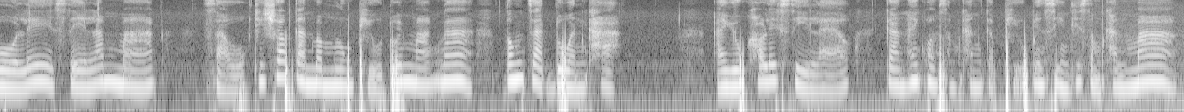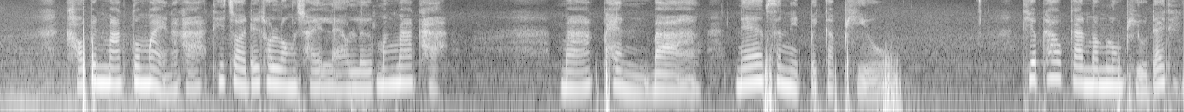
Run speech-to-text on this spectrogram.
โวเล่เซรั่มมาร์กสาวกที่ชอบการบำรุงผิวด้วยมาร์กหน้าต้องจัดด่วนค่ะ อายุเข้าเลขสี่แล้ว การให้ความสำคัญกับผิวเป็นสิ่งที่สำคัญมาก เขาเป็นมาร์กตัวใหม่นะคะ ที่จอยได้ทดลองใช้แล้วเลิฟมากๆค่ะ มาร์กแผ่นบาง แนบสนิทไปกับผิว เทียบเท่าการบำรุงผิวได้ถึง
